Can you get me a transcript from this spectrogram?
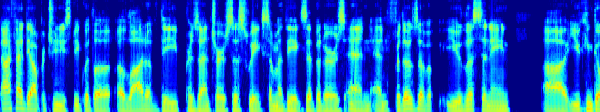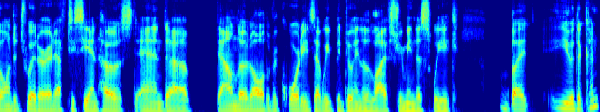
I've had the opportunity to speak with a, a, lot of the presenters this week, some of the exhibitors, and and for those of you listening, uh, you can go onto Twitter at FTCN Host and uh, download all the recordings that we've been doing the live streaming this week. But you know, the con-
